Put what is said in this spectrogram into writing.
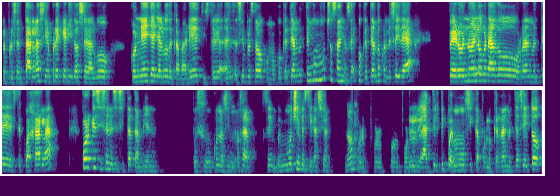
representarla. Siempre he querido hacer algo con ella y algo de cabaret y eh, siempre he estado como coqueteando. Tengo muchos años. Coqueteando con esa idea, pero no he logrado realmente este, cuajarla porque sí se necesita también, pues, conocimiento, o sea, mucha investigación, ¿no? Por, por, por, por el tipo de música, por lo que realmente hacía y todo.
